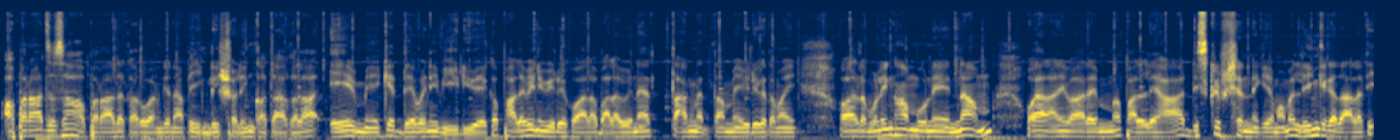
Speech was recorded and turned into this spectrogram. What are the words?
අපරාධ සහ අපරාධකරුවන් ගැන අප ඉංගලිෂ් වලින් කතා කලා ඒ මේක දෙවනි වීඩියෝ එක පලවෙනි වීඩියෝ කාලා බලවෙන තාක් නැත්තම් මේ විඩික තමයි ඔයාලට මුලින් හම්බුනේ නම් ඔයාල අනිවාරෙන්ම පල්ලෙහා ඩිස්ක්‍රපෂන් එක මම ලිංක එක දාලති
